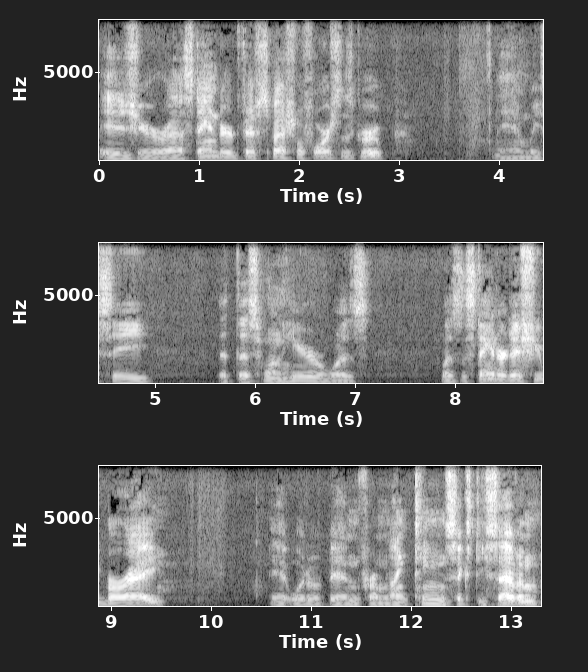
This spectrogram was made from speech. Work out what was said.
is your uh, standard 5th Special Forces group. And we see that this one here was was the standard issue beret. It would have been from 1967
